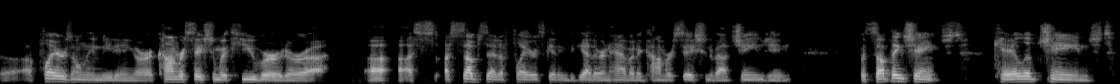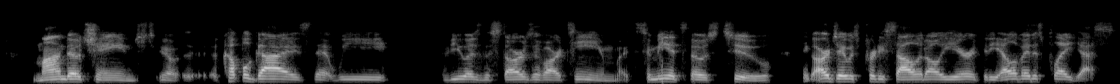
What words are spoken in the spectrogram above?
a players only meeting or a conversation with Hubert or a, Uh, a, a, a, subset of players getting together and having a conversation about changing. But something changed. Caleb changed. Mondo changed. You know, a couple guys that we view as the stars of our team. To me, it's those two. I think RJ was pretty solid all year. Did he elevate his play? Yes.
